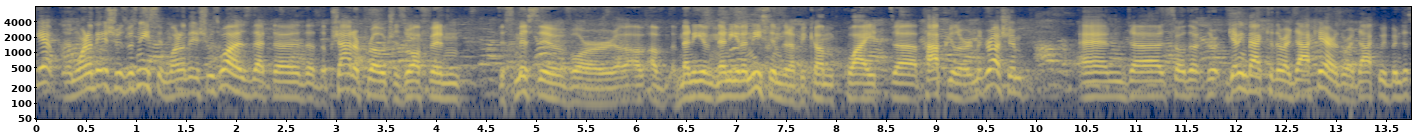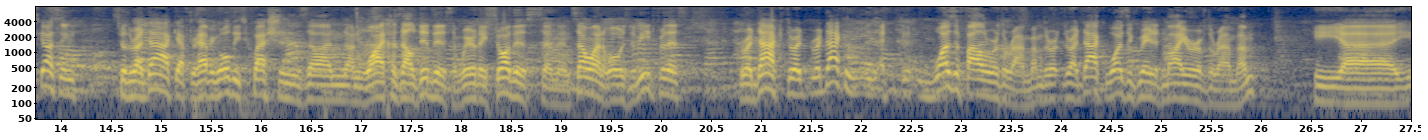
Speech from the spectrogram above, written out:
yeah, and one of the issues was Nisim. One of the issues was that the, the, the Pshat approach is often dismissive or uh, of many of many of the nisim that have become quite uh, popular in midrashim, and uh, so the, the, getting back to the Radak here, the Radak we've been discussing. So the Radak, after having all these questions on, on why Chazal did this and where they saw this and, and so on, and what was the need for this, the Radak, the Radak was a follower of the Rambam. The, the Radak was a great admirer of the Rambam. He, uh, he,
